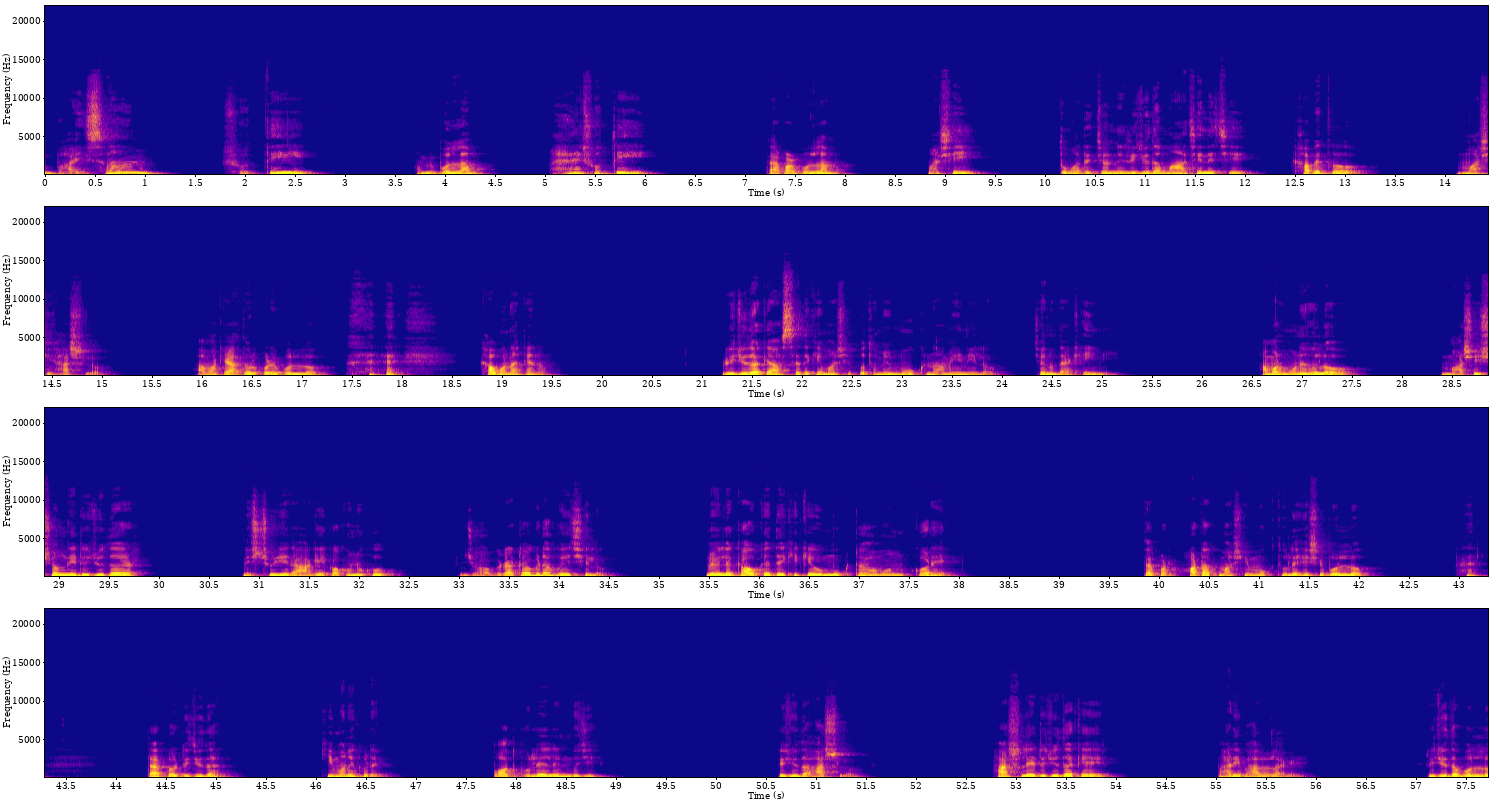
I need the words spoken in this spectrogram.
বাইসন? সত্যি? আমি বললাম হ্যাঁ সত্যি। তারপর বললাম, মাসি, তোমাদের জন্য রিজুদা মাছ এনেছে, খাবে তো? মাসি হাসল, আমাকে আদর করে বলল, খাব না কেন? রিজুদাকে আসতে দেখে মাসি প্রথমে মুখ নামিয়ে নিল, যেন দেখেইনি আমার মনে হলো মাসির সঙ্গে রিজুদার নিশ্চয়ই এর আগে কখনো খুব ঝগড়া টগড়া হয়েছিল। নইলে কাউকে দেখে কেউ মুখটা অমন করে? তারপর হঠাৎ মাসি মুখ তুলে হেসে বলল "হ্যাঁ, তারপর রিজুদা কি মনে করে? পথ ভুলে এলেন বুঝি? রিজুদা হাসল। হাসলে রিজুদাকে ভারী ভালো লাগে। রিজুদা বলল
